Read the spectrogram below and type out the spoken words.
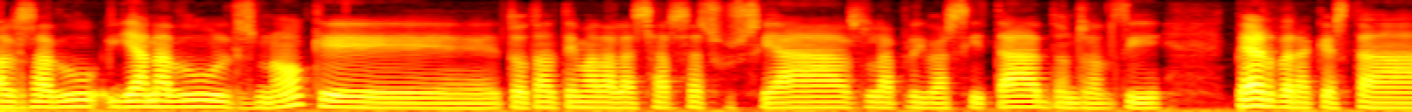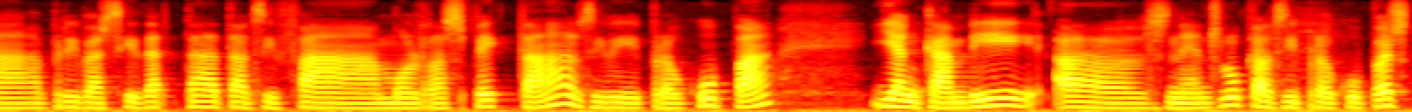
els adu hi ha adults no? que tot el tema de les xarxes socials, la privacitat, doncs els hi perdre aquesta privacitat els hi fa molt respecte, els hi preocupa, i en canvi als nens el que els hi preocupa és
